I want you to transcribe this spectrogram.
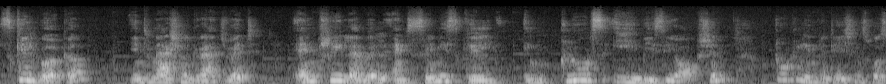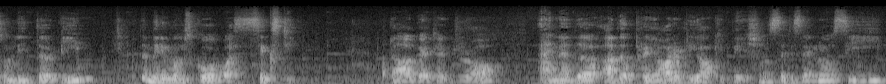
Skilled worker, international graduate, entry level and semi skilled includes EEBC option. Total invitations was only 13. The minimum score was 60. Targeted draw another other priority occupations that is NOC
